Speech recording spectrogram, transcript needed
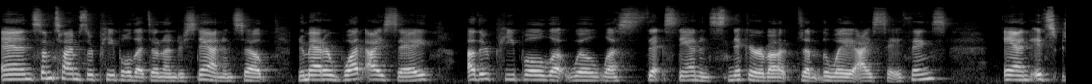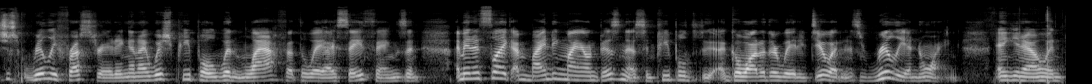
And sometimes there are people that don't understand. And so, no matter what I say, other people will stand and snicker about the way I say things. And it's just really frustrating. And I wish people wouldn't laugh at the way I say things. And I mean, it's like I'm minding my own business and people go out of their way to do it. And it's really annoying. And, you know, and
